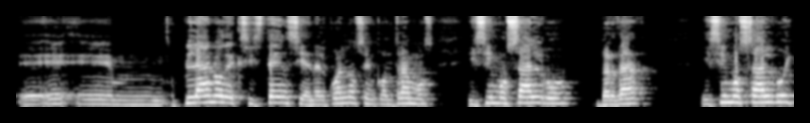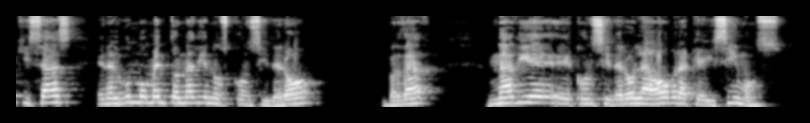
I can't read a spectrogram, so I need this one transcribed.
eh, em, plano de existencia en el cual nos encontramos, hicimos algo, ¿verdad? Hicimos algo y quizás en algún momento nadie nos consideró, ¿verdad? Nadie eh, consideró la obra que hicimos.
